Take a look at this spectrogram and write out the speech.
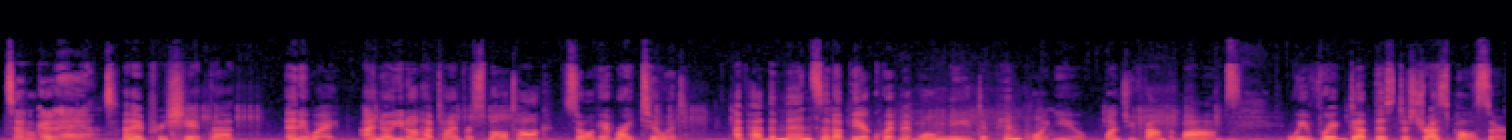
it's in good hands. I appreciate that. Anyway, I know you don't have time for small talk, so I'll get right to it. I've had the men set up the equipment we'll need to pinpoint you once you've found the bombs. We've rigged up this distress pulsar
